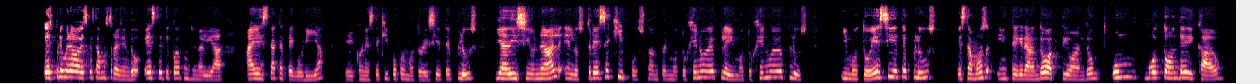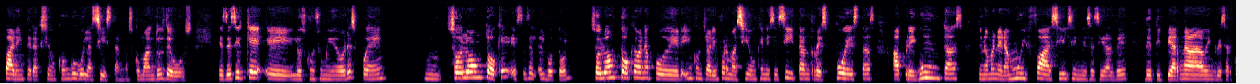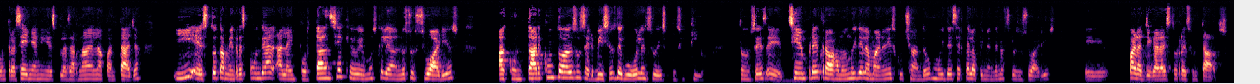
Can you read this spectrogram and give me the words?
Es primera vez que estamos trayendo este tipo de funcionalidad a esta categoría eh, con este equipo con Moto E7 Plus y adicional en los tres equipos, tanto en Moto G9 Play, Moto G9 Plus y Moto E7 Plus, estamos integrando o activando un botón dedicado para interacción con Google Assistant, los comandos de voz. Es decir, que eh, los consumidores pueden, mm, solo a un toque, este es el, botón, solo a un toque van a poder encontrar información que necesitan, respuestas a preguntas de una manera muy fácil, sin necesidad de, de tipear nada o ingresar contraseña ni desplazar nada en la pantalla. Y esto también responde a la importancia que vemos que le dan los usuarios a contar con todos esos servicios de Google en su dispositivo. Entonces, eh, siempre trabajamos muy de la mano y escuchando muy de cerca la opinión de nuestros usuarios eh, para llegar a estos resultados.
